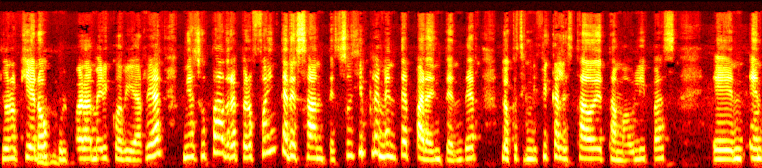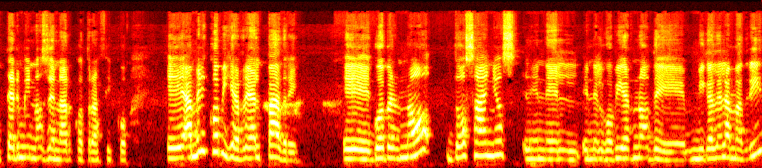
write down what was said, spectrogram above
Yo no quiero culpar a Américo Villarreal ni a su padre, pero fue interesante. Eso simplemente para entender lo que significa el estado de Tamaulipas en, términos de narcotráfico. Eh, Américo Villarreal, padre, eh, gobernó dos años en el, en el gobierno de Miguel de la Madrid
